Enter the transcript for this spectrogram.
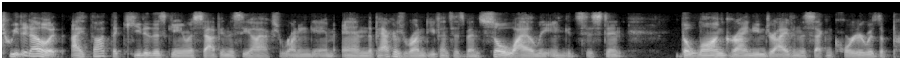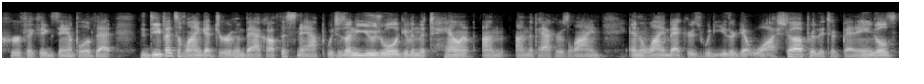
tweeted out I thought the key to this game was stopping the Seahawks running game, and the Packers' run defense has been so wildly inconsistent. The long grinding drive in the second quarter was the perfect example of that. The defensive line got driven back off the snap, which is unusual given the talent on, on the Packers line, and the linebackers would either get washed up or they took bad angles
